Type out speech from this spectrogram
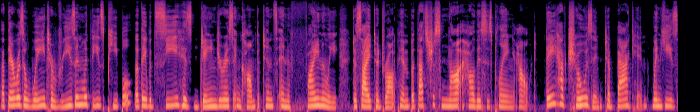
that there was a way to reason with these people, that they would see his dangerous incompetence and finally decide to drop him, but that's just not how this is playing out. They have chosen to back him when he's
